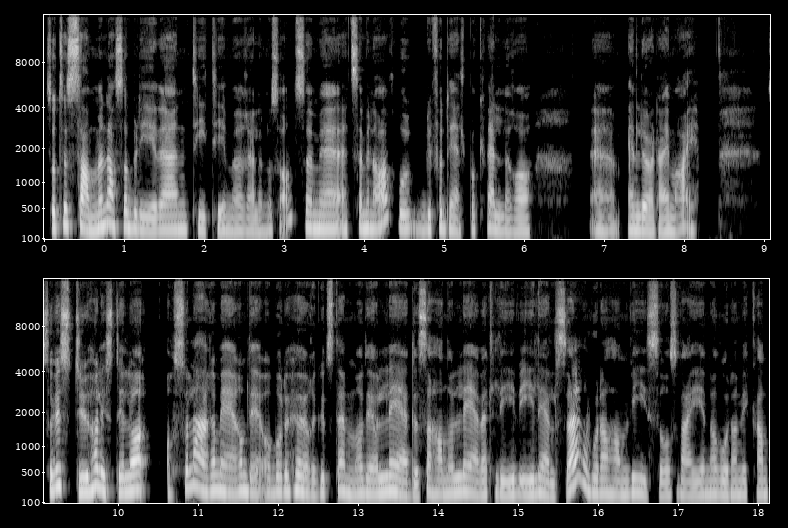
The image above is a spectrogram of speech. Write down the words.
Så til sammen da, så blir det en ti timer eller noe sånt så med et seminar hvor det blir fordelt på kvelder og eh, en lørdag i mai. Så hvis du har lyst til å også lære mer om det å både høre Guds stemme og det å lede seg Han og leve et liv i ledelse, og hvordan Han viser oss veien, og hvordan vi kan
